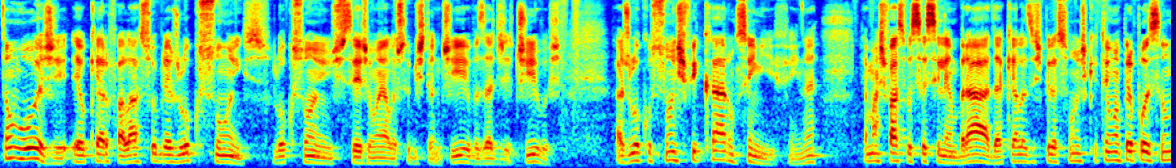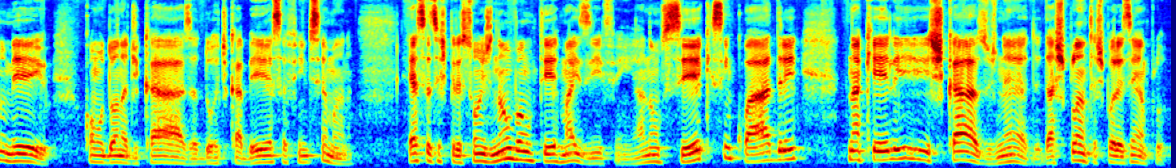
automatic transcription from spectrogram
Então hoje eu quero falar sobre as locuções, locuções sejam elas substantivas, adjetivas, as locuções ficaram sem hífen, né? É mais fácil você se lembrar daquelas expressões que têm uma preposição no meio, como dona de casa, dor de cabeça, fim de semana. Essas expressões não vão ter mais hífen, a não ser que se enquadre naqueles casos, né, das plantas, por exemplo.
